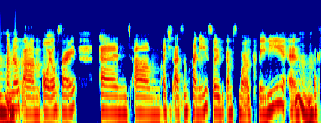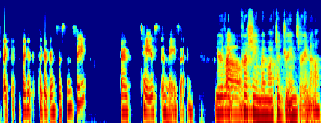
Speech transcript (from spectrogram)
uh, Mhm. milk um oil sorry and um i just add some honey so it becomes more like creamy and Hmm. like thick, thicker thicker consistency and it tastes amazing You're like Um, crushing my matcha dreams right now.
